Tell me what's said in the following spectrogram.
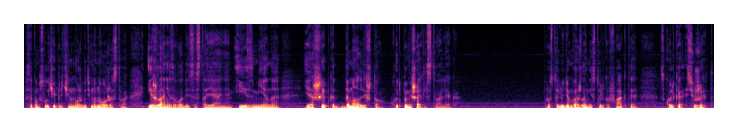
В таком случае причин может быть множество. И желание завладеть состоянием, и измена, и ошибка, да мало ли что, хоть помешательство Олега. Просто людям важны не столько факты, сколько сюжет,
